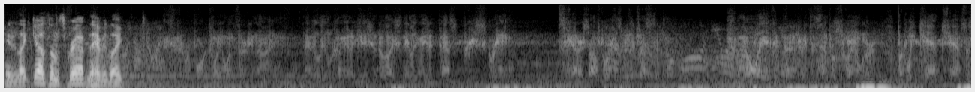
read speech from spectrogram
He's like, got some scrap, and the heavy's like, Incident report 2139. An illegal communication device nearly made it past pre-screening. Scanner software has been adjusted. No way it could penetrate the central scrambler, but we can't chance a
